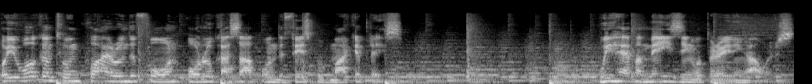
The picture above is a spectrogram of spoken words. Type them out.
or you're welcome to inquire on the phone or look us up on the Facebook Marketplace. We have amazing operating hours.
